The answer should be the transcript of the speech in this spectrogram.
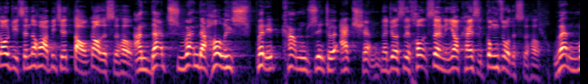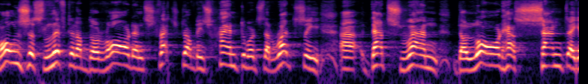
高举神的话，并且祷告的时候， and that's when the Holy Spirit comes into action. 那就是后圣灵要开始工作的时候。 When Moses lifted up the rod rod and stretched out his hand towards the Red Sea, uh, that's when the Lord has sent a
